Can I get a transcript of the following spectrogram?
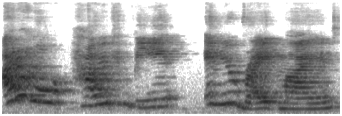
I don't know how you can be in your right mind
